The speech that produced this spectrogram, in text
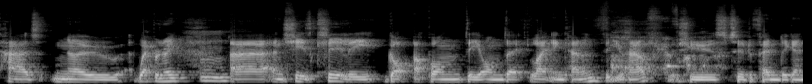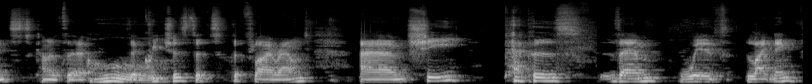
had no weaponry. Uh, and she's clearly got up on the on deck lightning cannon that you have, which you use to defend against kind of the, the creatures that, that fly around. Um, she peppers them with lightning.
